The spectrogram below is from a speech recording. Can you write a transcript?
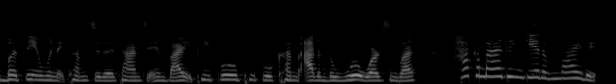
but then when it comes to the time to invite people, people come out of the woodworks and be like, "How come I didn't get invited?"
